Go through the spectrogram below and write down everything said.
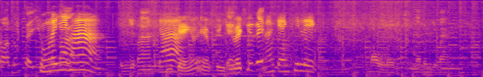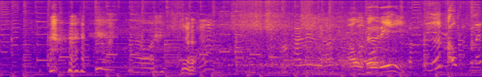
จอดต้องใส่อยู่ถุงละยี่สิบห้า เป็นยี่ห้าจ้าเก่งเลยเป็นที่เล็กคิดเล็กนั้นแกงขี้เหล็กเมาเลยเนี่ยเป็นยี่ห้าโอ้เอาเธอดิซื้อเขาไปเลย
